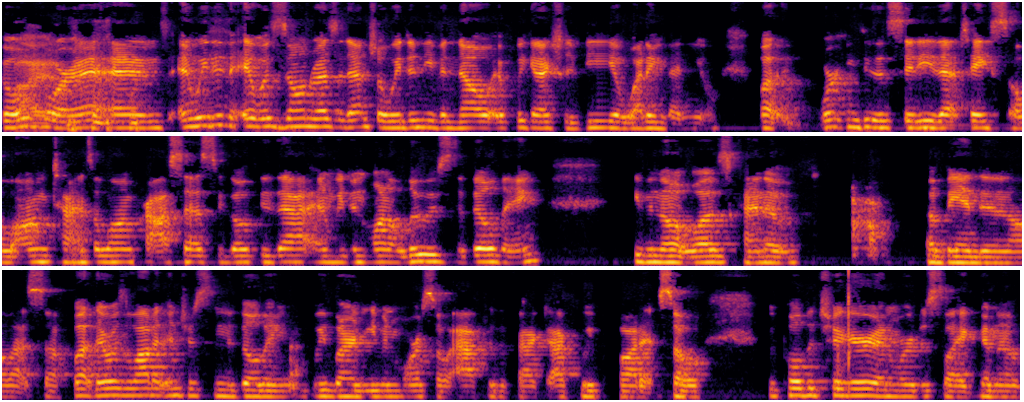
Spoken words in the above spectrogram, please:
go Bye. for it, and and we didn't. It was zone residential. We didn't even know if we could actually be a wedding venue. But working through the city, that takes a long time. It's a long process to go through that, and we didn't want to lose the building, even though it was kind of abandoned and all that stuff. But there was a lot of interest in the building. We learned even more so after the fact, after we bought it. So we pulled the trigger and we're just like gonna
